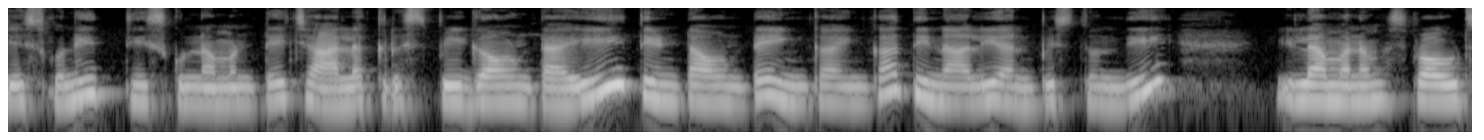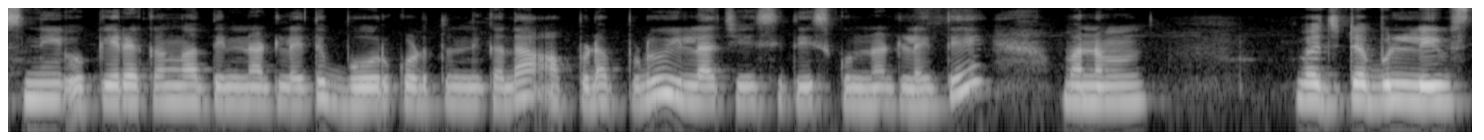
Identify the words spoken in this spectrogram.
చేసుకొని తీసుకున్నామంటే చాలా క్రిస్పీగా ఉంటాయి. తింటా ఉంటే ఇంకా ఇంకా తినాలి అనిపిస్తుంది. ఇలా మనం స్ప్రౌట్స్ని ఒకే రకంగా తిన్నట్లయితే బోర్ కొడుతుంది కదా. అప్పుడప్పుడు ఇలా చేసి తీసుకున్నట్లయితే మనం వెజిటబుల్ లీవ్స్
